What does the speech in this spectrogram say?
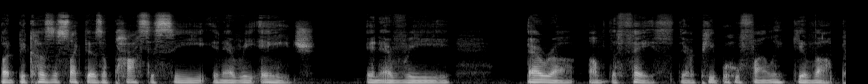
But because it's like there's apostasy in every age, in every era of the faith, there are people who finally give up.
